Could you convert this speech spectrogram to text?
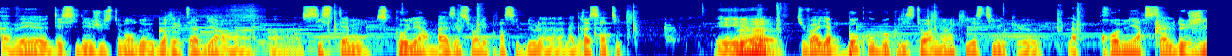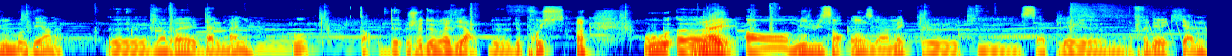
avaient euh, décidé justement de, de rétablir un, un système scolaire basé sur les principes de la, la Grèce antique. Et Mhm. euh, tu vois, il y a beaucoup, beaucoup d'historiens qui estiment que la première salle de gym moderne euh, viendrait d'Allemagne, ou attends, de- je devrais dire de, de Prusse, où ouais. en 1811, il y a un mec qui s'appelait Frédéric Yann.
